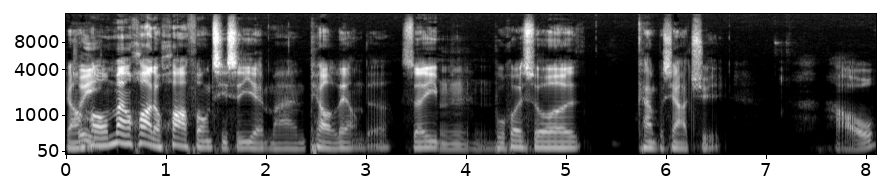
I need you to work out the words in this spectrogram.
然后漫画的画风其实也蛮漂亮的，所以不会说看不下去。好，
